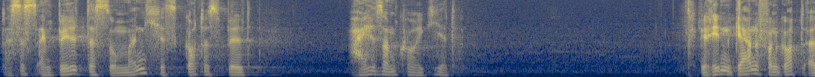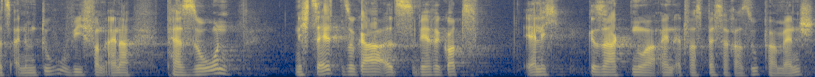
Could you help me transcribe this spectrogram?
Das ist ein Bild, das so manches Gottesbild heilsam korrigiert. Wir reden gerne von Gott als einem Du, wie von einer Person, nicht selten sogar, als wäre Gott, ehrlich gesagt, nur ein etwas besserer Supermensch.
